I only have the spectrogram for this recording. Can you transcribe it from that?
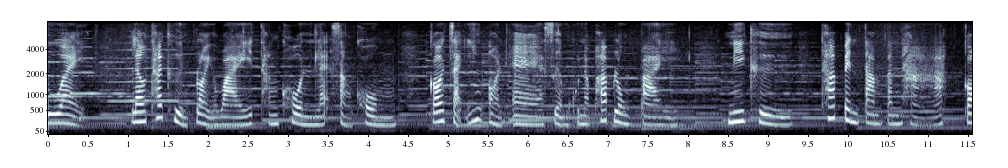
ด้วย แล้วถ้าขืนปล่อยไว้ทั้งคนและสังคม ก็จะยิ่งอ่อนแอเสื่อมคุณภาพลงไป นี่คือ ถ้าเป็นตามตัณหาก็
